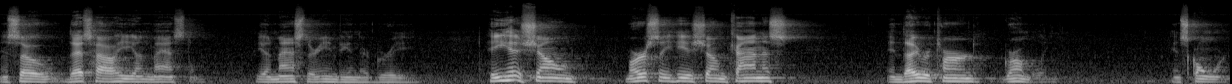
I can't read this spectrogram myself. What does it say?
And so that's how he unmasked them. He unmasked their envy and their greed. He has shown mercy, he has shown kindness, and they returned grumbling and scorn.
